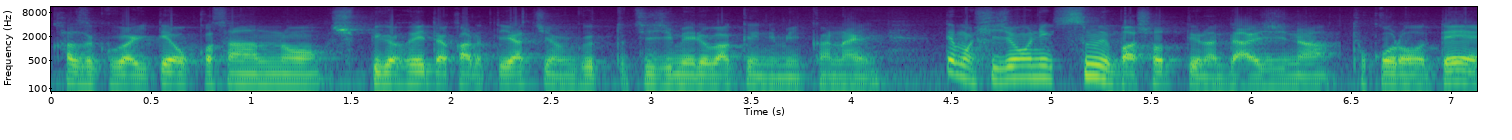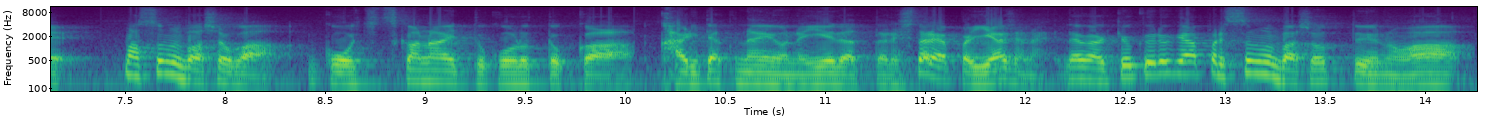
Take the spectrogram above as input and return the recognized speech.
家族がいてお子さんの出費が増えたからって家賃をぐっと縮めるわけにもいかない。でも非常に住む場所っていうのは大事なところでまあ、住む場所がこう落ち着かないところとか帰りたくないような家だったりしたらやっぱり嫌じゃない。だから極力やっぱり住む場所っていうのは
